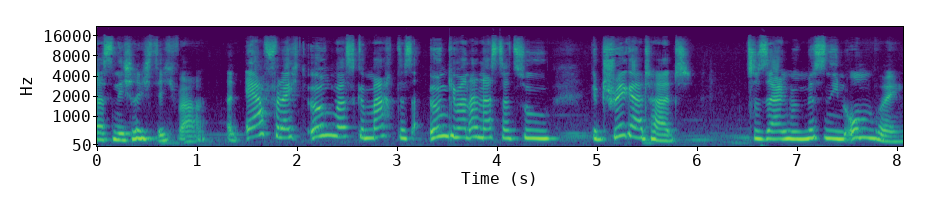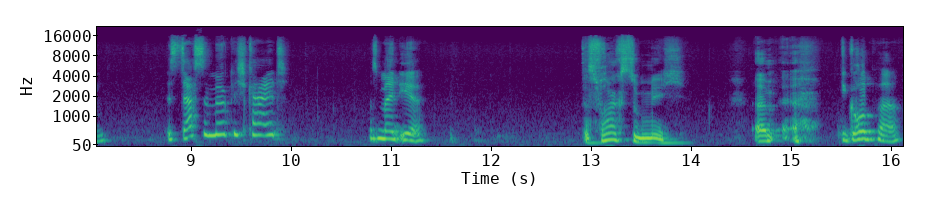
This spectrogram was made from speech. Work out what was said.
das nicht richtig war? Hat er vielleicht irgendwas gemacht, das irgendjemand anders dazu getriggert hat, zu sagen, wir müssen ihn umbringen? Ist das eine Möglichkeit? Was meint ihr? Das fragst du mich. Ähm, äh, Die Gruppe.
